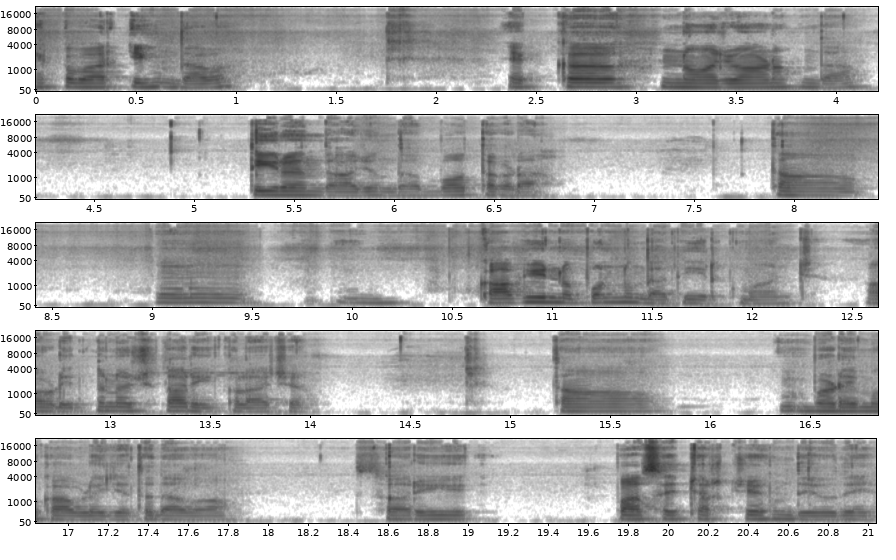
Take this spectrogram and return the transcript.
ਇੱਕ ਵਾਰ ਕੀ ਹੁੰਦਾ ਵਾ? ਇੱਕ ਨੌਜਵਾਨ ਹੁੰਦਾ ਤੀਰ ਅੰਦਾਜ਼ ਹੁੰਦਾ, ਬਹੁਤ ਤਕੜਾ। ਤਾਂ ਉਹਨੂੰ ਕਾਫੀ ਨਿਪੁੰਨ ਹੁੰਦਾ ਤੀਰ ਕਮਾਨ 'ਚ। ਆਪਣੀ ਧਨੁਸ਼ਧਾਰੀ ਕਲਾ 'ਚ। ਤਾਂ ਬੜੇ ਮੁਕਾਬਲੇ ਜਿੱਤਦਾ ਵਾ। ਸਾਰੇ ਪਾਸੇ ਚਰਚੇ ਹੁੰਦੇ ਉਹਦੇ।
